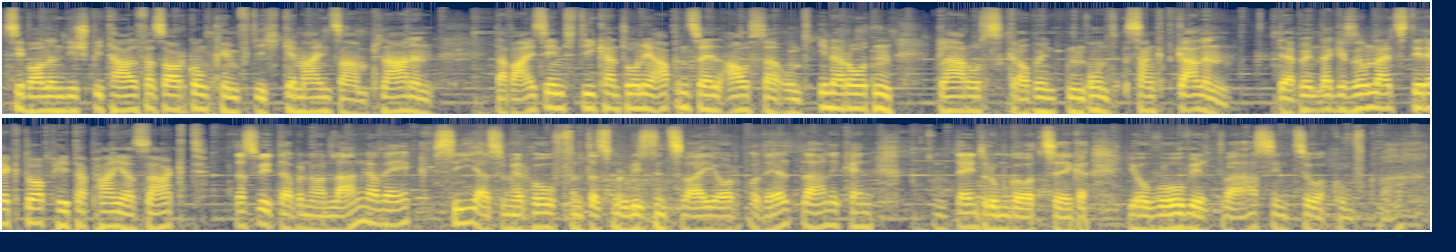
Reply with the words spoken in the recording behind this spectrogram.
Sie wollen die Spitalversorgung künftig gemeinsam planen. Dabei sind die Kantone Appenzell, Ausser und Innerrhoden, Glarus, Graubünden und St. Gallen. Der Bündner Gesundheitsdirektor Peter Payer sagt, das wird aber noch ein langer Weg sein. Also wir hoffen, dass wir bis in zwei Jahren Modellplanung haben und dann darum geht zu sagen, ja, wo wird was in Zukunft gemacht.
